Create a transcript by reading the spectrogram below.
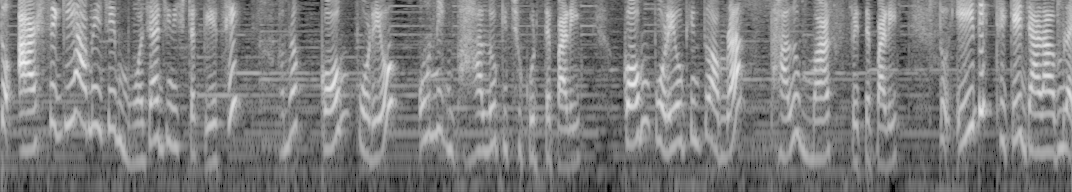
তো আর্টসে গিয়ে আমি যে মজার জিনিসটা পেয়েছি আমরা কম পড়েও অনেক ভালো কিছু করতে পারি। কম পড়েও কিন্তু আমরা ভালো মার্কস পেতে পারি। তো এই দিক থেকে যারা আমরা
